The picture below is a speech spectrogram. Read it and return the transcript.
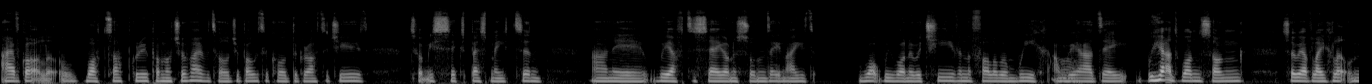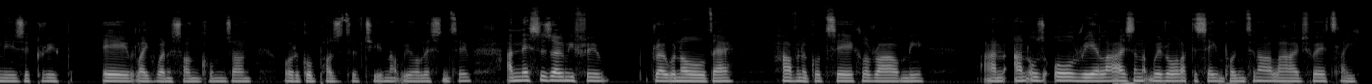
I've got a little WhatsApp group. I'm not sure if I ever told you about it called the Gratitude. It's got me six best mates in, and uh, we have to say on a Sunday night what we want to achieve in the following week. And we had a we had one song, so we have like a little music group. Uh, like when a song comes on or a good positive tune that we all listen to and this is only through growing older having a good circle around me and and us all realizing that we're all at the same point in our lives where it's like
